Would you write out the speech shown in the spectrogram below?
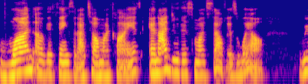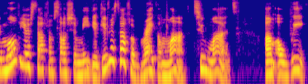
One of the things that i tell my clients and i do this myself as well remove yourself from social media. Give yourself a break a month two months um, a week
